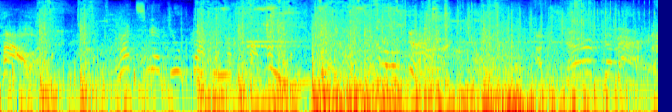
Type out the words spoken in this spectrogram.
power! Let's get you back in the fight. Observe the barrier.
